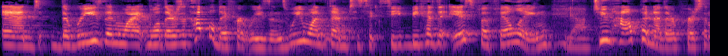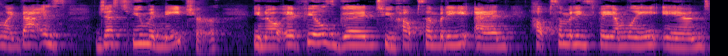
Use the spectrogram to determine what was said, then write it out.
And the reason why, well, there's a couple different reasons. We want them to succeed because it is fulfilling Yeah. to help another person. Like that is just human nature. You know, it feels good to help somebody and help somebody's family. And,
